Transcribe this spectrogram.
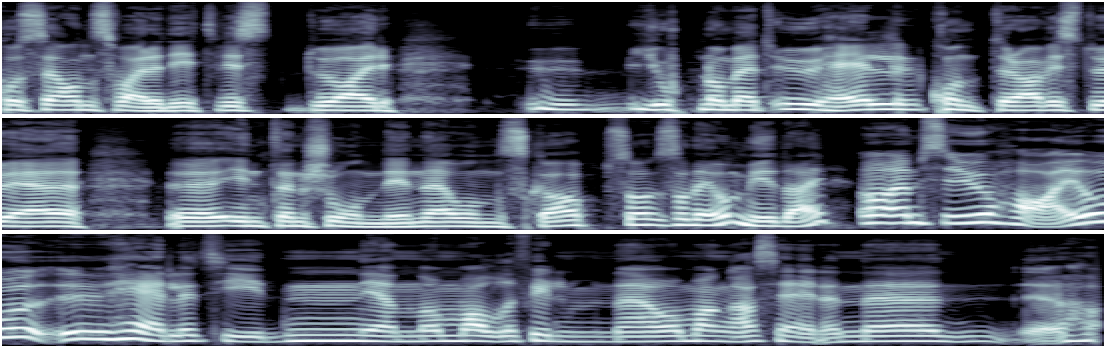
Hvordan er ansvaret ditt hvis du har gjort noe med et uhell, kontra hvis du er uh, intensjonen din er ondskap? Så, så det er jo mye der. Og MCU har jo uh, hele tiden gjennom alle filmene og mange av seriene uh,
